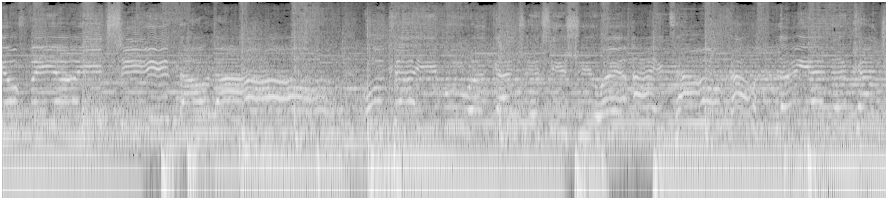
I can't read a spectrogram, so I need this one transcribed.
有非要一起。到老，我可以不问感觉，继续为爱讨好，冷眼的看着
